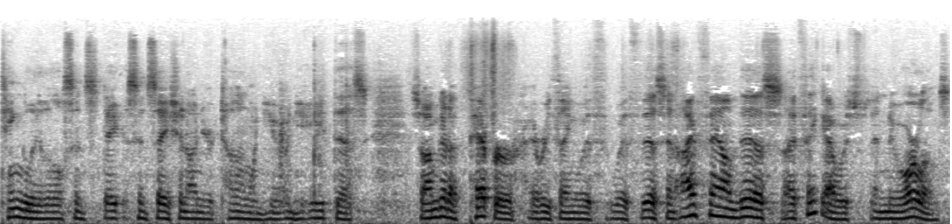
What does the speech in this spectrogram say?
tingly little sensation on your tongue when you when you eat this. So I'm going to pepper everything with with this, and I found this. I think I was in New Orleans.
